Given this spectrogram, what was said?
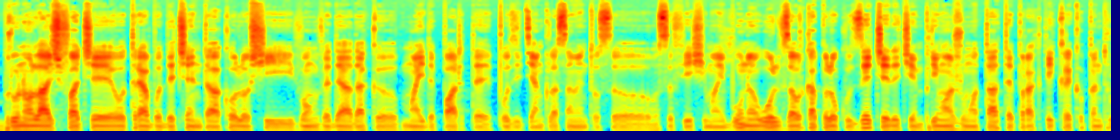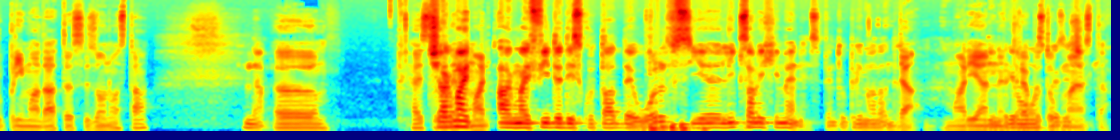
Bruno Laj face o treabă decentă acolo și vom vedea dacă mai departe poziția în clasament o să, o să fie și mai bună. Wolves a urcat pe locul 10, deci în prima jumătate, practic, cred că pentru prima dată sezonul ăsta. Da. Uh, hai să Ce ar mai, ar mai fi de discutat de Wolves e lipsa lui Jimenez pentru prima dată. Da, Marian ne întreabă tocmai asta.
